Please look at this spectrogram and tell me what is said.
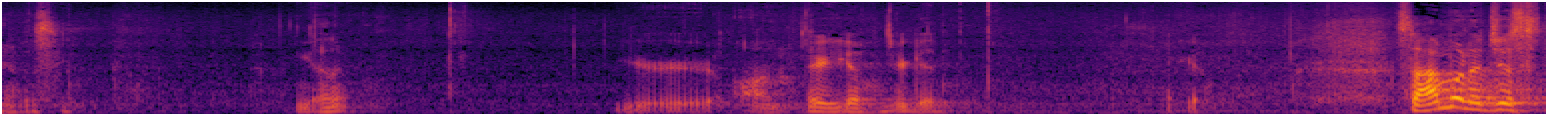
Yeah, let's see. You got it? You're on. There you go. You're good. There you go. So I'm going to just,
